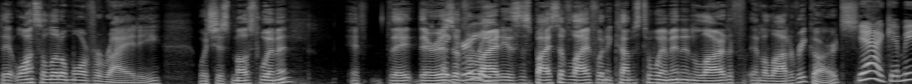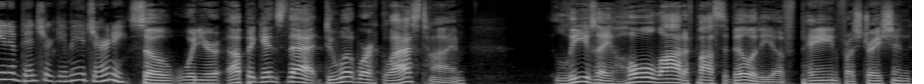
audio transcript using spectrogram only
that wants a little more variety, which is most women, if they there is Agreed. a variety is the spice of life when it comes to women in a lot of in a lot of regards. yeah. Give me an adventure. Give me a journey. So when you're up against that, do what worked last time leaves a whole lot of possibility of pain, frustration,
